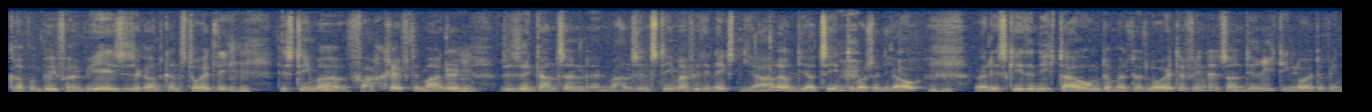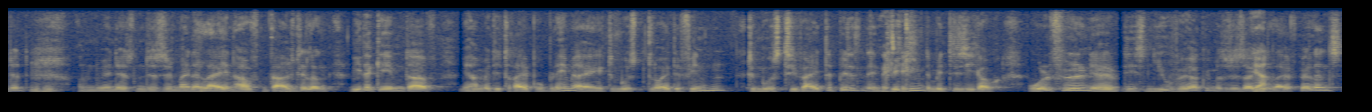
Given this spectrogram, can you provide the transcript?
gerade beim BVMW ist es ja ganz, ganz deutlich, mhm. das Thema Fachkräftemangel. Mhm. Das ist ein ganz ein, ein Wahnsinnsthema für die nächsten Jahre und Jahrzehnte wahrscheinlich auch, mhm. weil es geht ja nicht darum, dass man Leute findet, sondern die richtigen Leute findet. Mhm. Und wenn ich das in meiner laienhaften Darstellung wiedergeben darf, wir haben ja die drei Probleme eigentlich. Du musst Leute finden, du musst sie weiterbilden, entwickeln, Richtig. damit sie sich auch wohlfühlen, ja, das New Work, wie man so sagt, ja. Life Balance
